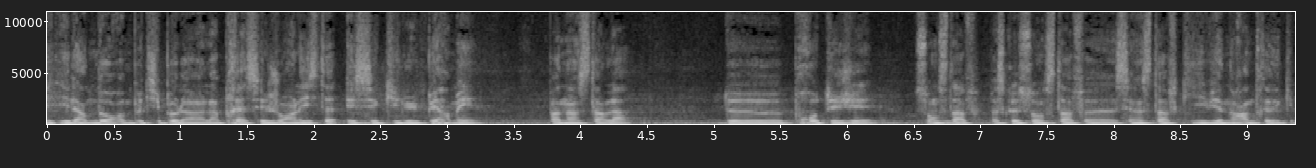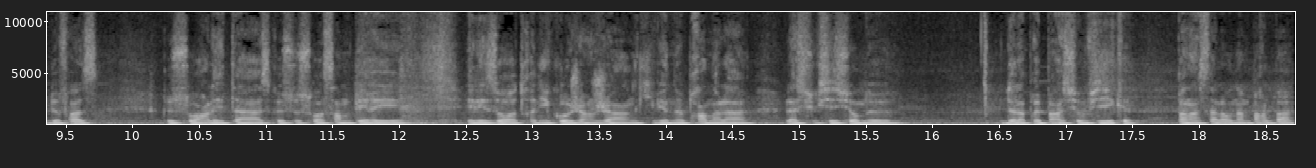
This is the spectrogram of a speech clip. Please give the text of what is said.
il- il endort un petit peu la, presse et les journalistes, et c'est qui lui permet, pendant ce temps-là, de protéger son staff, parce que son staff, euh, c'est un staff qui vient de rentrer d'équipe de France, que ce soit Arletas, que ce soit Sampéré et les autres, Nico Jean-Jean, qui viennent de prendre la, succession de, la préparation physique. Pendant ce temps-là, on n'en parle pas.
